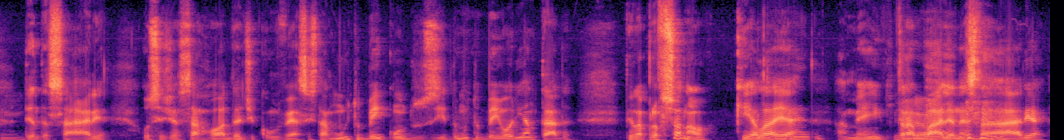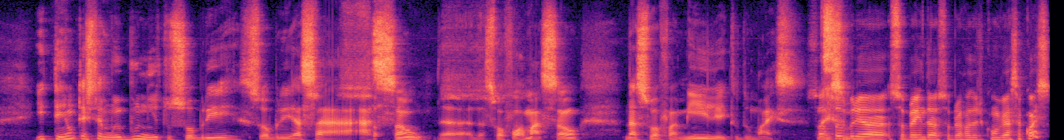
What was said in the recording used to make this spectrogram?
Sim. dentro dessa área. Ou seja, essa roda de conversa está muito bem conduzida, muito bem orientada pela profissional que ela é. Amém. Que Trabalha legal. nessa área e tem um testemunho bonito sobre, sobre essa ação da, da sua formação na sua família e tudo mais. Só Mas sobre, a, sobre ainda sobre a roda de conversa, quais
